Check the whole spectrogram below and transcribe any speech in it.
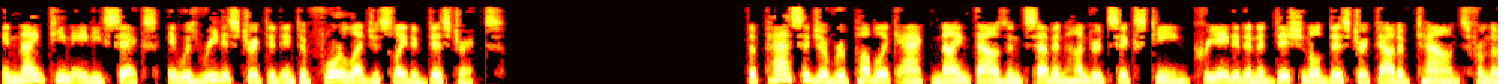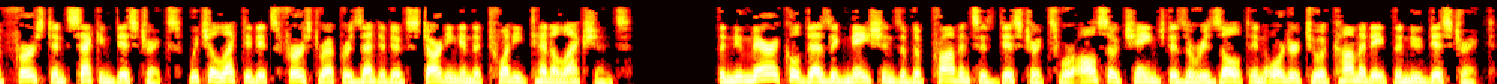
In 1986, it was redistricted into four legislative districts. The passage of Republic Act 9716 created an additional district out of towns from the 1st and 2nd districts, which elected its first representative starting in the 2010 elections. The numerical designations of the province's districts were also changed as a result in order to accommodate the new district.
